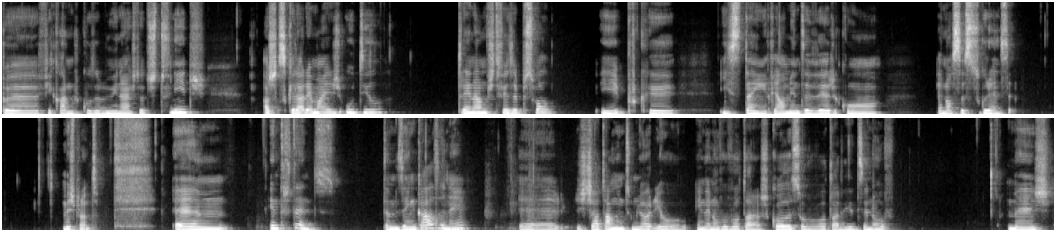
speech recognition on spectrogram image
para ficarmos com os abdominais todos definidos, acho que se calhar é mais útil treinarmos defesa pessoal. E porque isso tem realmente a ver com a nossa segurança. Mas pronto. Um, entretanto, estamos em casa, né? Uh, já está muito melhor. Eu ainda não vou voltar à escola, só vou voltar dia 19. Mas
